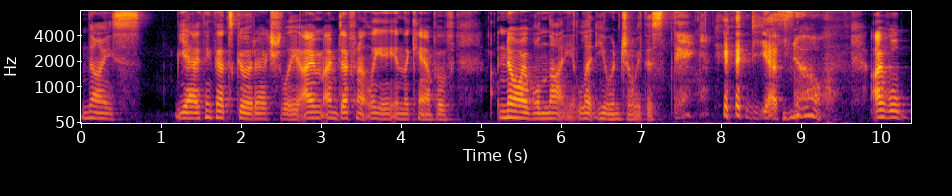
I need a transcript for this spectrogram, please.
Nice. Yeah, I think that's good actually. I'm I'm definitely in the camp of no, I will not let you enjoy this thing. yes. No. I will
